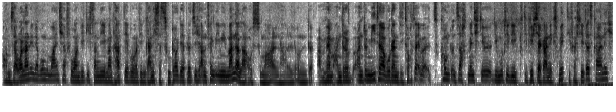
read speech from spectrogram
auch im Sauerland in der Wohngemeinschaft, wo man wirklich dann jemand hat, der, wo man dem gar nicht das zutraut, der plötzlich anfängt, irgendwie Mandala auszumalen halt. Und äh, wir haben andere, andere Mieter, wo dann die Tochter immer kommt und sagt, Mensch, die, die Mutti, die, die kriegt ja gar nichts mit, die versteht das gar nicht.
